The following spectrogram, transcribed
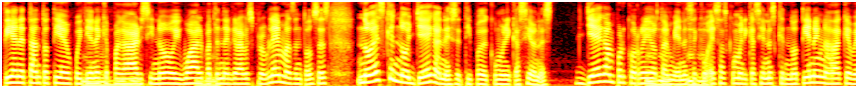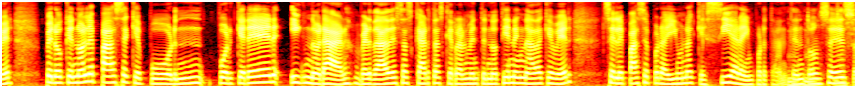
tiene tanto tiempo y tiene que pagar, si no, igual va a tener graves problemas. Entonces, no es que no llegan ese tipo de comunicaciones llegan por correo también esas comunicaciones que no tienen nada que ver, pero que no le pase que por, por querer ignorar, ¿verdad? Esas cartas que realmente no tienen nada que ver, se le pase por ahí una que sí era importante. Entonces,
